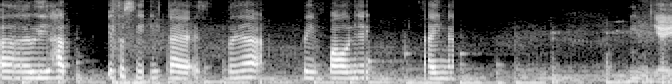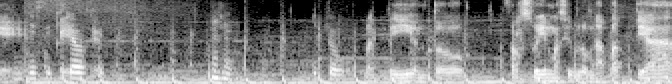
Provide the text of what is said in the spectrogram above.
uh, lihat itu sih kayak istilahnya rivalnya saingan hmm, ya, ya, ya. music okay, okay. itu berarti untuk first win masih belum dapat ya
